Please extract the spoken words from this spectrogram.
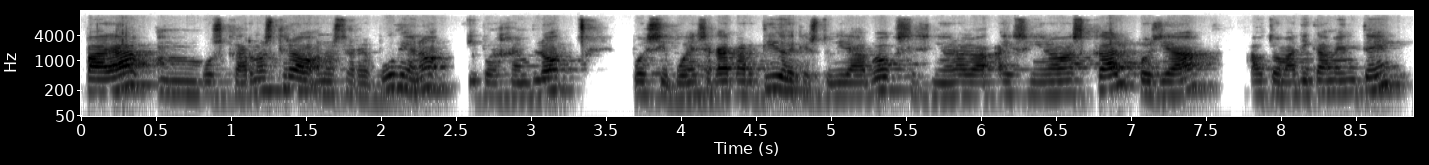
para mm, buscar nuestro, nuestro repudio, ¿no? Y, por ejemplo, pues si pueden sacar partido de que estuviera Vox el señor, el señor Abascal, pues ya automáticamente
